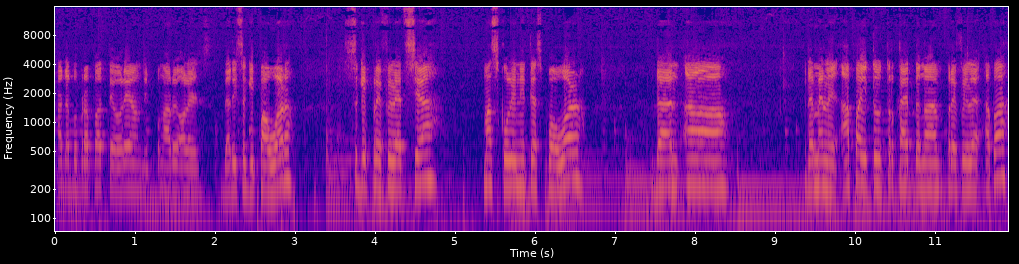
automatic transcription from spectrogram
ada beberapa teori yang dipengaruhi oleh dari segi power, segi privilege-nya, maskulinitas power dan uh, manly. Apa itu terkait dengan privilege apa?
